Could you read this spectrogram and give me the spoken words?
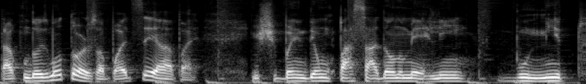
Tava com dois motores, só pode ser, rapaz. E o Shibane deu um passadão no Merlin, bonito.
